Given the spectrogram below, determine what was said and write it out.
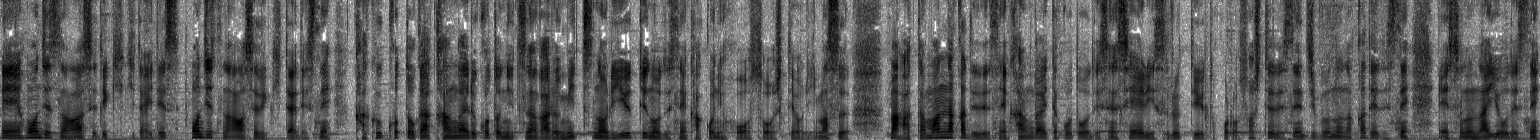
えー、本日の合わせて聞きたいです。本日の合わせて聞きたいですね。書くことが考えることにつながる3つの理由っていうのをですね、過去に放送しております。まあ、頭の中でですね、考えたことをですね、整理するっていうところ、そしてですね、自分の中でですね、えー、その内容をですね、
